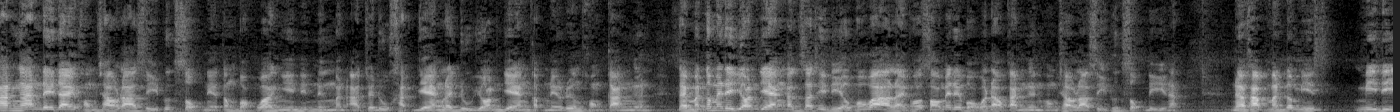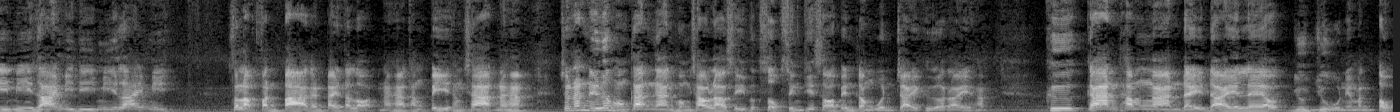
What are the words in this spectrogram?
การงานใด ๆ ของชาวราศีพฤษภเนี่ยต้องบอกว่าอย่างนี้นิดนึงมันอาจจะดูขัดแย้งและดูย้อนแย้งกับในเรื่องของการเงิน แต่มันก็ไม่ได้ย้อนแย้งกันซะทีเดียวเพราะว่าอะไรเพราะซ้อไม่ได้บอกว่าดาวการเงินของชาวราศีพฤษภดีนะนะครับ มันก็มี มีดีมีร้ายมีดีมีร้ายมีสลับฟันปลากันไปตลอดนะฮะทั้งปีทั้งชาตินะฮะฉะนั้นในเรื่องของการงานของชาวราศีพฤษภสิ่งที่ซ้อเป็นกังวลใจคืออะไรครับ คือการทำงานใด ๆ แล้วอยู่ๆเนี่ยมันตก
